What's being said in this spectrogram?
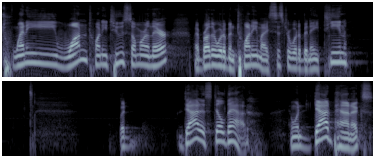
21, 22, somewhere in there. My brother would have been 20, my sister would have been 18. But dad is still dad. And when dad panics,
